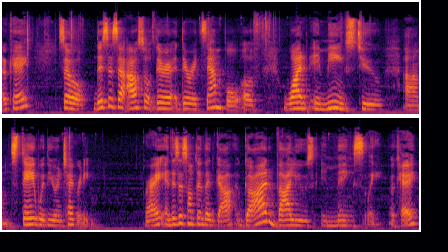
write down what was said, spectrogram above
Okay, so this is also their their example of what it means to um, stay with your integrity right? And this is something that God, God values immensely, okay?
